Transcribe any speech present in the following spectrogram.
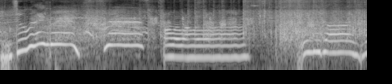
I'm so angry! Wah, wah, wah, wah. Angry time!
